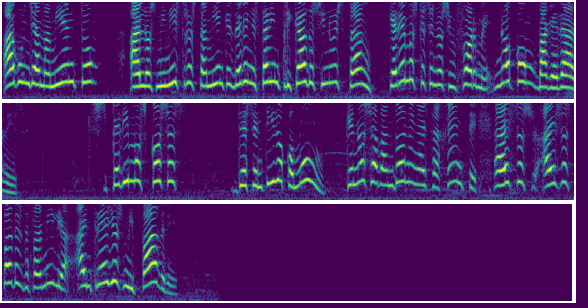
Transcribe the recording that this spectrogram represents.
Hago un llamamiento a los ministros también que deben estar implicados y no están. Queremos que se nos informe, no con vaguedades. Pedimos cosas de sentido común, que no se abandonen a esa gente, a esos, a esos padres de familia, a, entre ellos mi padre.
